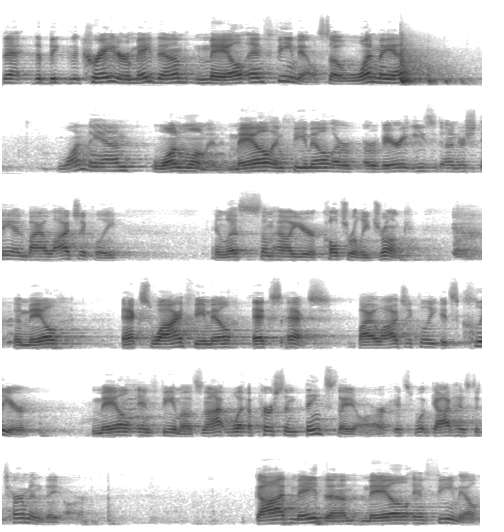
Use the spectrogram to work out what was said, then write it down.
that the, the Creator made them male and female? So, one man, one man, one woman. Male and female are, are very easy to understand biologically, unless somehow you're culturally drunk. A male XY, female XX. Biologically, it's clear male and female. It's not what a person thinks they are, it's what God has determined they are. God made them male and female.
